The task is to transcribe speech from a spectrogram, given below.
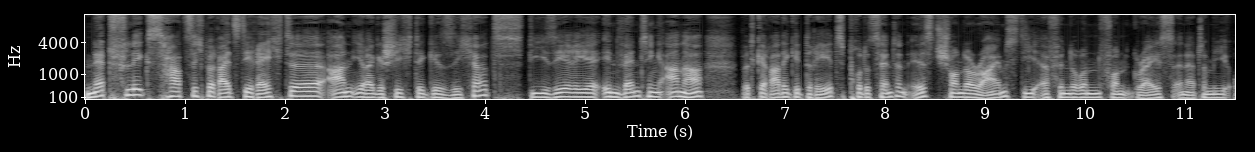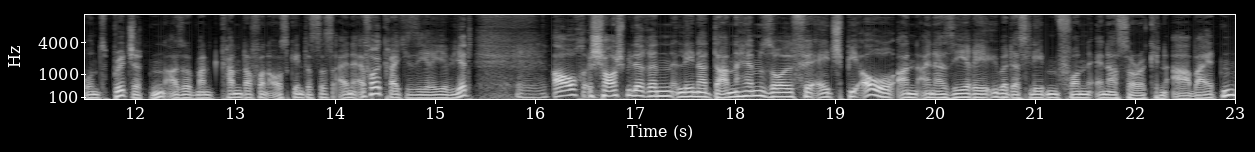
Netflix hat sich bereits die Rechte an ihrer Geschichte gesichert. Die Serie Inventing Anna wird gerade gedreht. Produzentin ist Shonda Rhimes, die Erfinderin von Grey's Anatomy und Bridgerton. Also man kann davon ausgehen, dass das eine erfolgreiche Serie wird. Mhm. Auch Schauspielerin Lena Dunham soll für HBO an einer Serie über das Leben von Anna Sorokin arbeiten.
